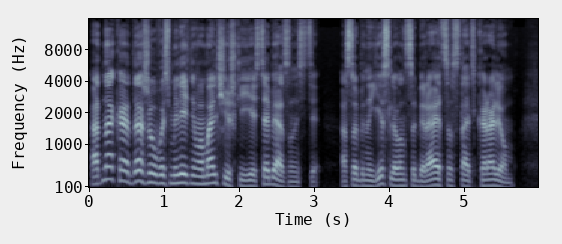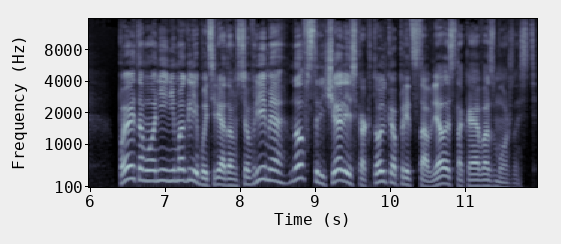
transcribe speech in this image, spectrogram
Однако даже у восьмилетнего мальчишки есть обязанности, особенно если он собирается стать королем. Поэтому они не могли быть рядом все время, но встречались, как только представлялась такая возможность.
